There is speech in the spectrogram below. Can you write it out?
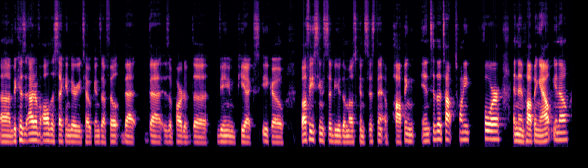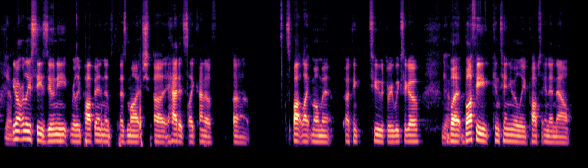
uh, because out of all the secondary tokens, I felt that that is a part of the VMPX eco. Buffy seems to be the most consistent of popping into the top 24 and then popping out. You know, Yeah. you don't really see Zuni really pop in as, as much. Uh, it had its like kind of uh, spotlight moment, I think two, three weeks ago. Yeah. But Buffy continually pops in and out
